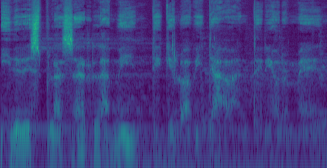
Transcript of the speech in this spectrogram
y de desplazar la mente que lo habitaba anteriormente.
